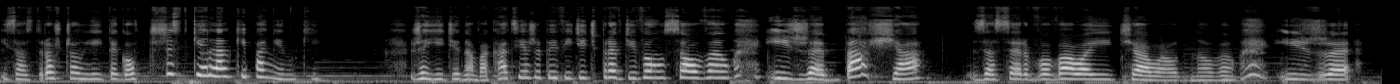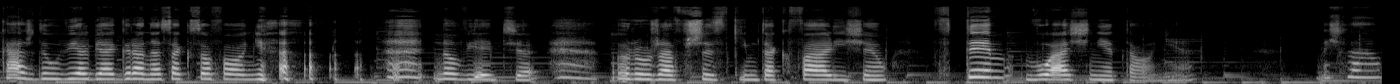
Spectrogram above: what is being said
I zazdroszczą jej tego wszystkie lalki panienki że jedzie na wakacje, żeby widzieć prawdziwą sowę i że Basia zaserwowała jej ciała odnowę i że każdy uwielbia gra na saksofonie. no wiecie, Róża wszystkim tak chwali się w tym właśnie tonie. Myślę,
